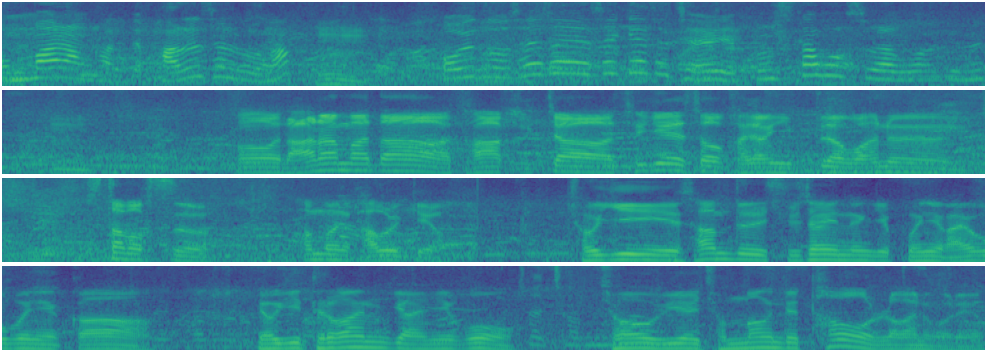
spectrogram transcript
엄마랑 갔는데 바르셀로나? 음, 거기도 세계, 세계에서 제일 예쁜 스타벅스라고 하긴 했어. 음. 어, 나라마다 다 각자 세계에서 가장 이쁘다고 하는 스타벅스 한번 가볼게요 저기 사람들 줄 서 있는 게 보니 알고 보니까 여기 들어가는 게 아니고 저 전망. 저 위에 전망대 타워 올라가는 거래요.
